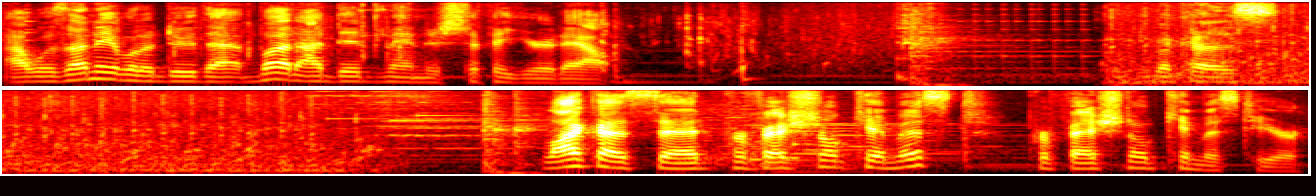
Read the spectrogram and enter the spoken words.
I was unable to do that, but I did manage to figure it out. Because, like I said, professional chemist, professional chemist here.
